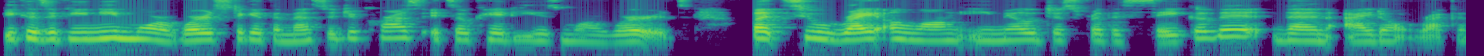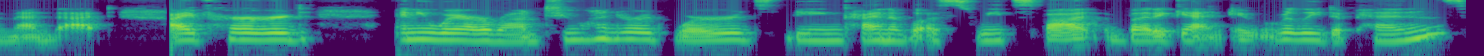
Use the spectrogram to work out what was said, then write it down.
Because if you need more words to get the message across it's okay to use more words. But to write a long email just for the sake of it then i don't recommend that. I've heard anywhere around 200 words being kind of a sweet spot. But again, it really depends.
